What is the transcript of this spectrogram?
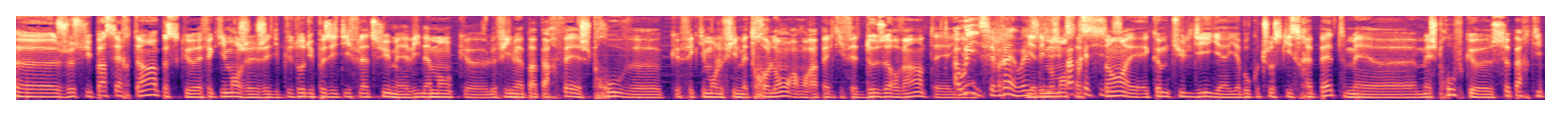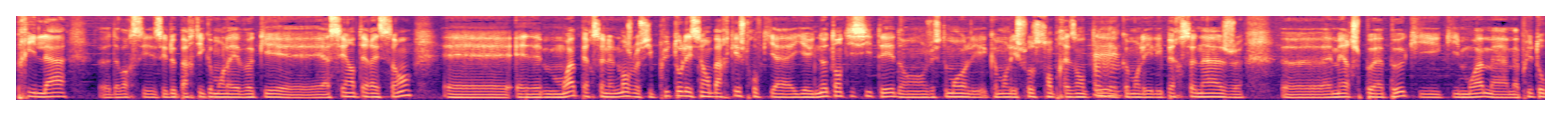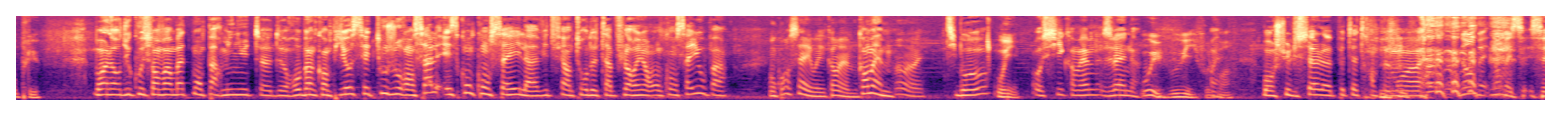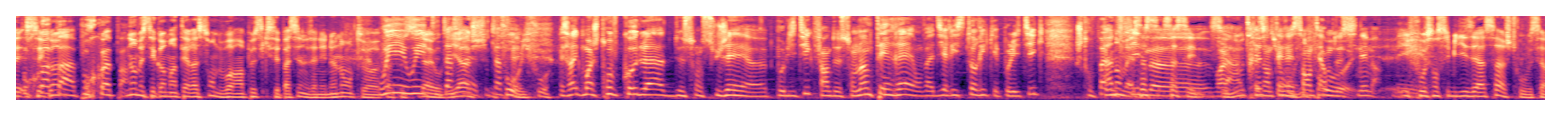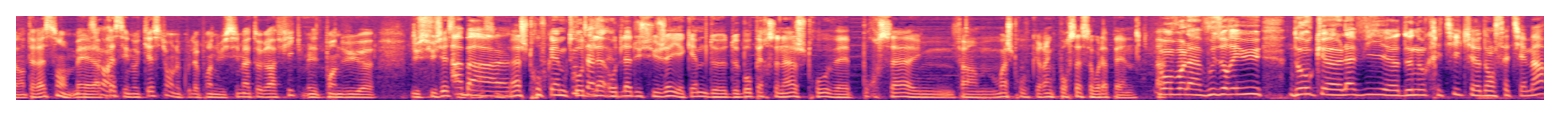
Euh, je suis pas certain parce que effectivement j'ai dit plutôt du positif là-dessus, mais évidemment que le film est pas parfait. Je trouve euh, qu'effectivement le film est trop long. On rappelle qu'il fait 2h20. Et Ah a- oui, c'est vrai. Ouais, il y a des moments ça se sent ça. et, et comme tu le dis, il y, y a beaucoup de choses qui se répètent, mais euh, mais je trouve que ce parti pris là, euh, d'avoir ces, ces deux parties comme on l'a évoqué, est assez intéressant. Et, et moi personnellement, je me suis plutôt laissé embarquer. Je trouve qu'il y, y a une authenticité dans justement les, comment les choses sont présentées, et comment les, les personnages euh, émergent peu à peu, qui, qui moi m'a m'a plutôt plu. Bon alors du coup 120 battements par minute de Robin Campillo, c'est toujours en salle. Est-ce qu'on conseille là Vite fait un tour de table Florian, on conseille ou pas? On conseille oui quand même Quand même? Ouais, ouais. Thibaut? Oui. aussi quand même. Sven? Oui, oui, oui, il faut Ouais. le voir. Bon, je suis le seul, peut-être un peu moins. Non, mais, non, mais c'est pourquoi quand même- pas Pourquoi pas Non, mais c'est quand même intéressant de voir un peu ce qui s'est passé dans les années 90. euh, Oui, oui, tout à fait, tout il à faut, fait. il faut. Mais c'est vrai que moi je trouve qu'au-delà de son sujet euh, politique, enfin de son intérêt, on va dire historique et politique, je trouve pas Ah le non, mais film ça, c'est- ça, c'est- euh, c'est voilà, très question. intéressant en Il termes de faut- cinéma. Il faut sensibiliser à ça, je trouve, c'est intéressant. Mais après, c'est une autre question, le, coup- le point de vue cinématographique, mais le point de vue euh, du sujet, c'est Ah bah. Bah, je trouve quand même qu'au-delà au-delà du sujet, il y a quand même de, de beaux personnages, je trouve. Et pour ça, enfin, moi, je trouve que rien que pour ça, ça vaut la peine. Bon voilà, vous aurez eu donc euh, l'avis euh, de nos critiques dans 7e art.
